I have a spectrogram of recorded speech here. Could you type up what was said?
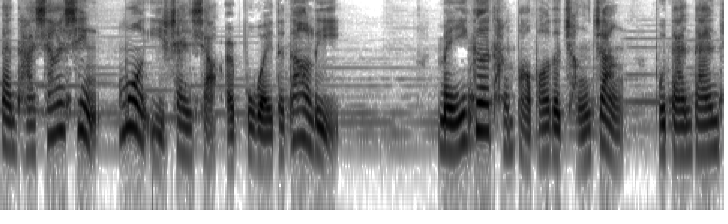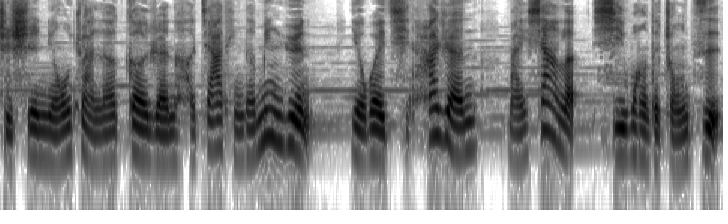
但他相信莫以善小而不为的道理。每一个糖宝宝的成长，不单单只是扭转了个人和家庭的命运，也为其他人埋下了希望的种子。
